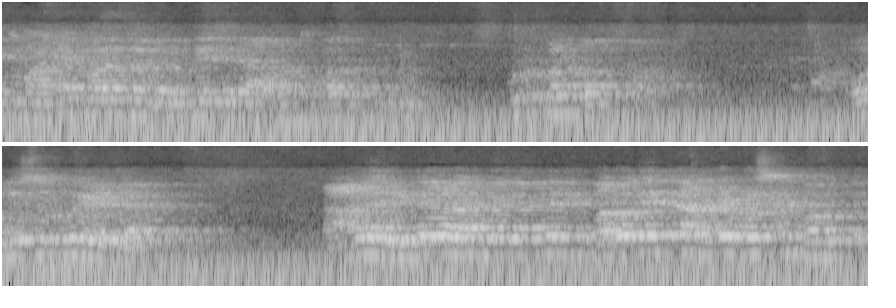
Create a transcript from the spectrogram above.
ನಿಮ್ಮ ಮನೆ ಬರೋದ್ರಲ್ಲಿ ದುಡ್ಡಿದ್ರೆ ಅವತ್ತು ಬರೋದು ಹುಡ್ಕೊಂಡು ಬರ್ತಾವ ಪೊಲೀಸರಿಗೂ ಹೇಳ್ತಾರೆ, ನಾಳೆ ರಿಟೈರ್ ಆಗ್ಬೇಕಂದ್ರೆ ನೀವು ಬರೋದಿದ್ರೆ ಹಂಡ್ರೆಡ್ ಪರ್ಸೆಂಟ್ ಬರುತ್ತೆ.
